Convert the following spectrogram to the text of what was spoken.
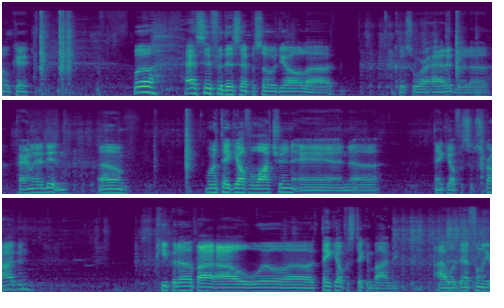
Okay. Well, that's it for this episode, y'all. Uh, could swore I had it, but uh, apparently I didn't. Um, want to thank y'all for watching and uh, thank y'all for subscribing. keep it up. I, I will uh, thank y'all for sticking by me. I will definitely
